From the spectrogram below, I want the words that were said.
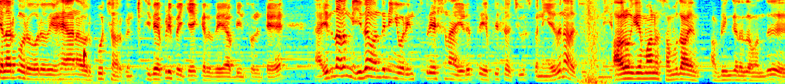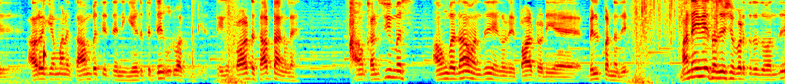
எல்லாருக்கும் ஒரு ஒரு வகையான ஒரு கூச்சம் இருக்கும். இது எப்படி போய் கேட்கறது அப்படின்னு சொல்லிட்டு. இருந்தாலும் இதை வந்து நீங்க ஒரு இன்ஸ்பிரேஷனா எடுத்து எப்படி சார் சூஸ் பண்ணீங்க? எதனால சூஸ் பண்ணீங்க? ஆரோக்கியமான சமுதாயம் அப்படிங்கிறத வந்து ஆரோக்கியமான தாம்பத்தியத்தை நீங்கள் எடுத்துட்டு உருவாக்க முடியாது. எங்கள் ப்ராடக்ட்டை சாப்பிட்டாங்களே அவங்க கன்சியூமர்ஸ் அவங்க தான் வந்து எங்களுடைய ப்ராடக்டோடைய பில் பண்ணது. மனைவியை சந்தோஷப்படுத்துறது வந்து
